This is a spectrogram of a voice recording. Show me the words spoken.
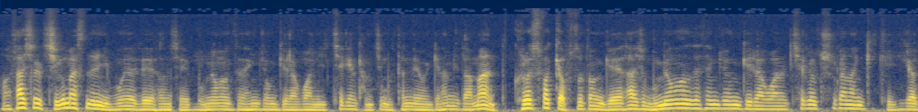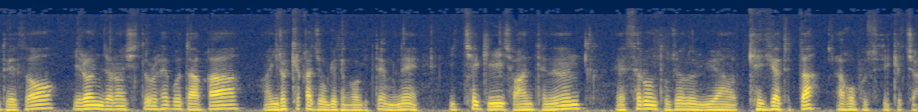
어, 사실 지금 말씀드린 이 부분에 대해서는 제 무명강사 생존기라고 하는 이 책에는 담지 못한 내용이긴 합니다만 그럴 수밖에 없었던 게 사실 무명강사 생존기라고 하는 책을 출간한 게 계기가 돼서 이런저런 시도를 해보다가 아, 이렇게까지 오게 된 거기 때문에 이 책이 저한테는 예, 새로운 도전을 위한 계기가 됐다라고 볼 수도 있겠죠.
